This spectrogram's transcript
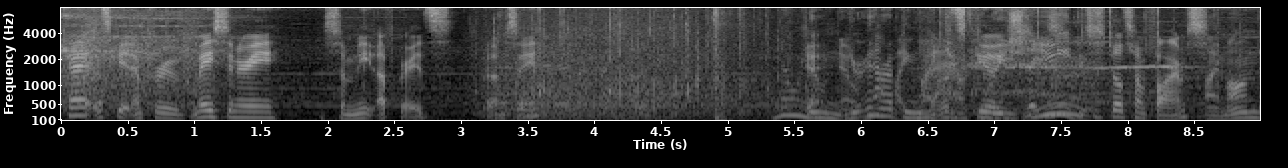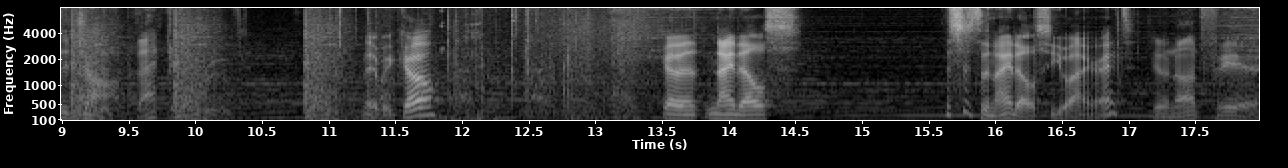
Okay, let's get improved masonry. Some neat upgrades. That I'm saying. No, Okay. no, no. You're interrupting like my that. Let's go. calculations. You just it. build some farms. I'm on the job. That got approved. There we go. Got a night elves. This is the night elves UI, right? Do not fear.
